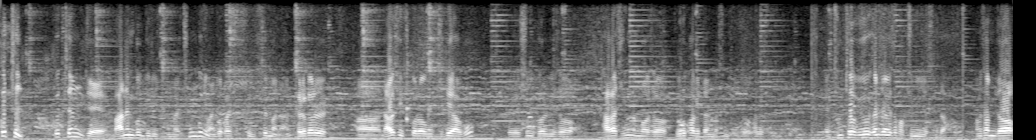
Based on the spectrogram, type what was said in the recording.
끝은 끝은 이제 많은 분들이 정말 충분히 만족하실 수 있을 만한 결과를 어, 나올 수 있을 거라고 기대하고 또 열심히 그걸 위해서 다 같이 힘을 모아서 노력하겠다는 말씀 드리도록 하겠습니다. 네, 중터뷰 현장에서 박주민이었습니다. 감사합니다.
